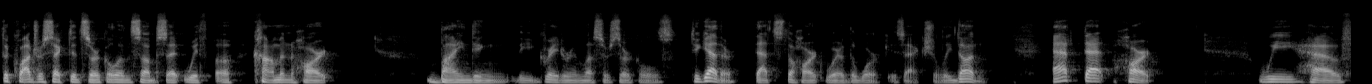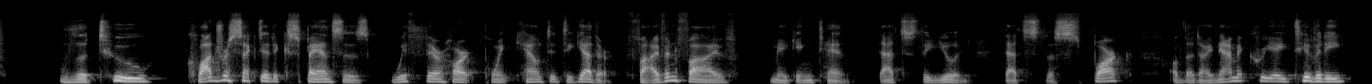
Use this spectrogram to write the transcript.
the quadrisected circle and subset with a common heart binding the greater and lesser circles together. That's the heart where the work is actually done. At that heart, we have the two quadrisected expanses with their heart point counted together, five and five, making 10. That's the yud. That's the spark of the dynamic creativity,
